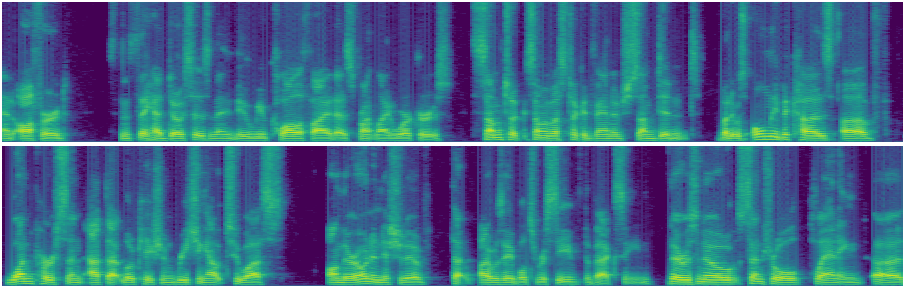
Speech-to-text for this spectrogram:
and offered, since they had doses and they knew we qualified as frontline workers. Some took, some of us took advantage, some didn't but it was only because of one person at that location reaching out to us on their own initiative that I was able to receive the vaccine. There is no central planning uh,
